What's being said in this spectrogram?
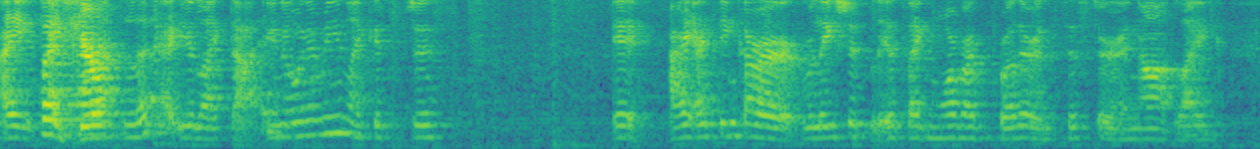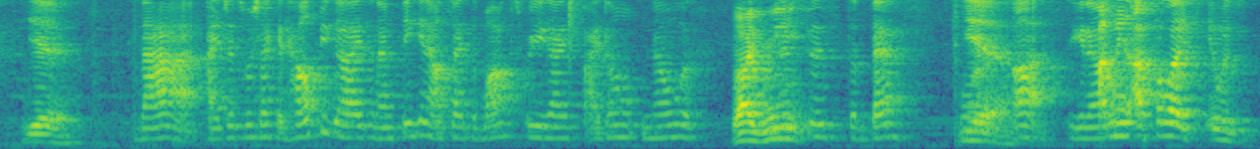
I Thanks, I can't look at you like that. You know what I mean? Like it's just it. I, I think our relationship it's like more of a brother and sister, and not like Yeah. that. I just wish I could help you guys, and I'm thinking outside the box for you guys. But I don't know if Like me, this is the best for Yeah. us. You know. I mean, I feel like it would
